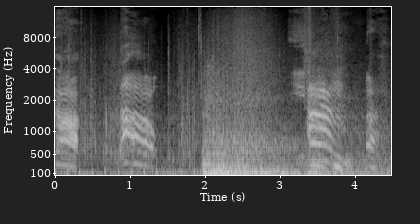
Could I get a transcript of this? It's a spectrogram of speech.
Ah! Ow! Ah!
